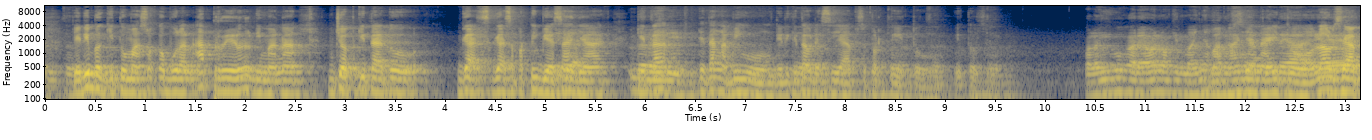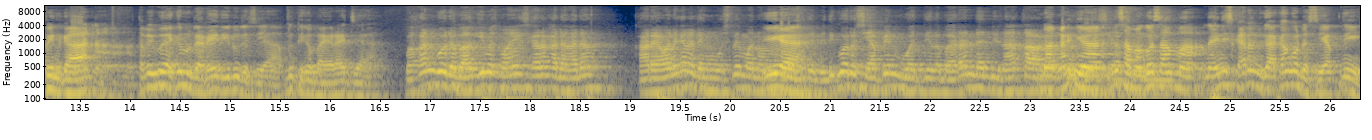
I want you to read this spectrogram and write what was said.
betul. jadi begitu masuk ke bulan April di mana job kita tuh gak, gak seperti biasanya Iya, udah kita ready. kita nggak bingung. Jadi kita udah siap seperti itu gitu apalagi gue karyawan makin banyak makanya nah itu. THR. lo harus siapin kan? Nah, tapi gue yakin udah ready lu udah siap. Lu tinggal bayar aja. Bahkan gue udah bagi mas makanya sekarang kadang-kadang karyawannya kan ada yang muslim ada yang Iya. muslim jadi gue harus siapin buat di lebaran dan di natal. Makanya itu sama gue sama. Nah ini sekarang juga kan gue udah siap nih.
